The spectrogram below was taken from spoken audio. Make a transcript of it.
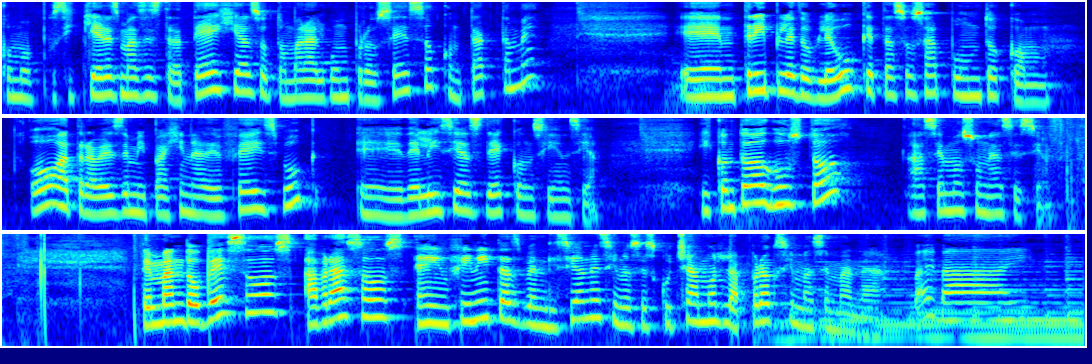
Como si quieres más estrategias o tomar algún proceso, contáctame en www.quetasosa.com o a través de mi página de Facebook, eh, Delicias de Conciencia. Y con todo gusto hacemos una sesión. Te mando besos, abrazos e infinitas bendiciones y nos escuchamos la próxima semana. Bye bye.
